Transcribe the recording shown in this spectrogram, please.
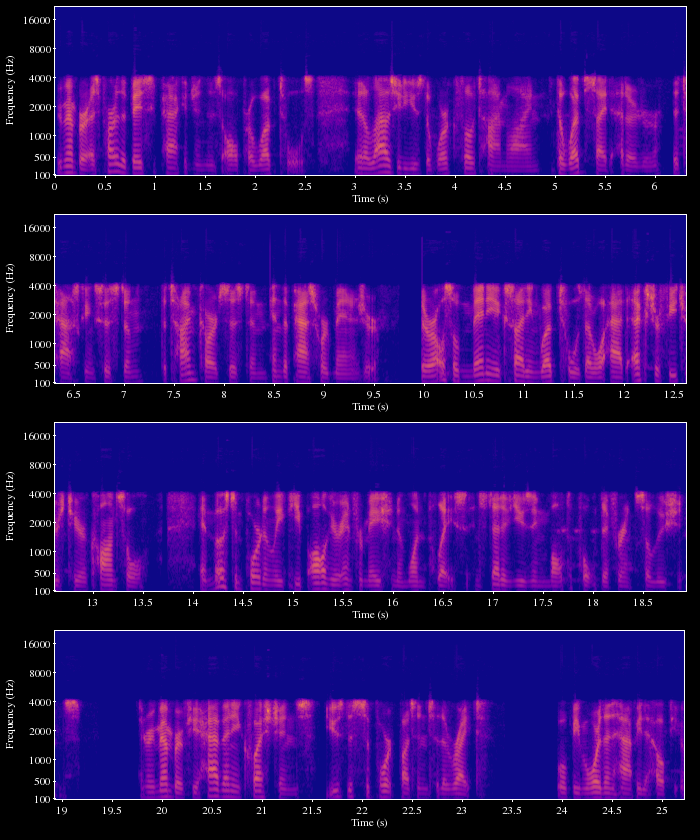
Remember, as part of the basic package in this All-Pro Web Tools, it allows you to use the workflow timeline, the website editor, the tasking system, the time card system, and the password manager. There are also many exciting web tools that will add extra features to your console, and most importantly, keep all of your information in one place instead of using multiple different solutions. And remember, if you have any questions, use the support button to the right. We'll be more than happy to help you.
